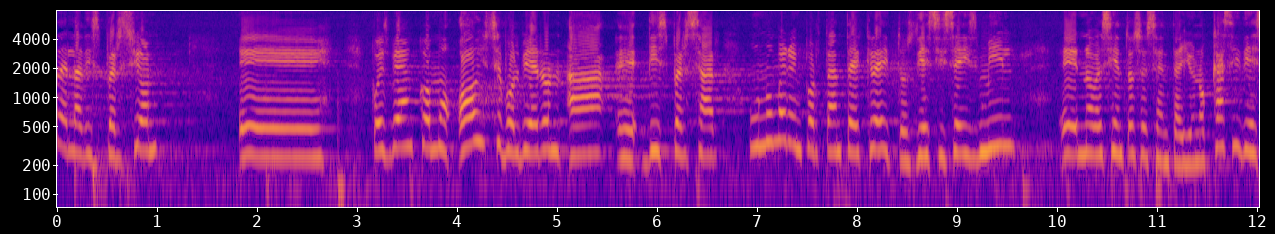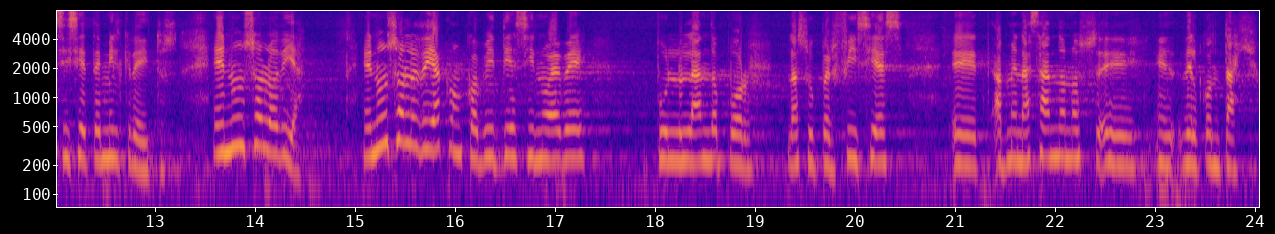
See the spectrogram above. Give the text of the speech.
de la dispersión, eh, pues vean cómo hoy se volvieron a eh, dispersar un número importante de créditos, 16.961, eh, casi 17 mil créditos, en un solo día. En un solo día con COVID-19 pululando por las superficies, amenazándonos del contagio.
